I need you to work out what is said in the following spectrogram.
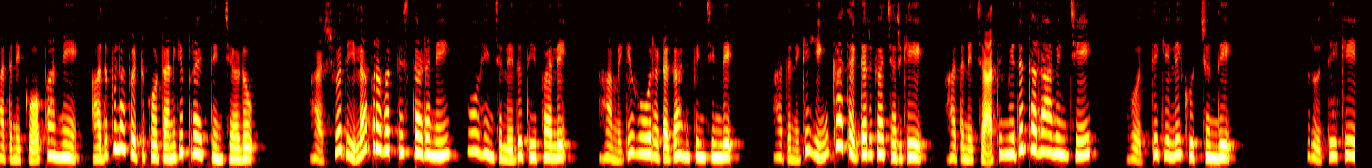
అతని కోపాన్ని అదుపులో పెట్టుకోవటానికి ప్రయత్నించాడు. అశ్వథ్ ఇలా ప్రవర్తిస్తాడని ఊహించలేదు దీపాలి. ఆమెకి ఊరటగా అనిపించింది. అతనికి ఇంకా దగ్గరగా జరిగి అతని ఛాతి మీద తల ఆనించి కూర్చుంది. కృతికి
